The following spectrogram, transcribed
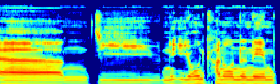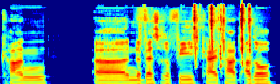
ähm, die eine Ionenkanone nehmen kann äh, eine bessere Fähigkeit hat. Also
